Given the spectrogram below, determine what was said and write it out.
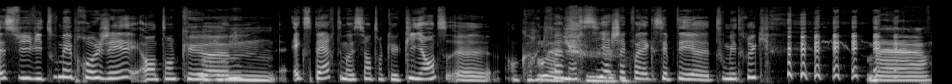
as suivi tous mes projets en tant que Oui. euh, experte, mais aussi en tant que cliente. Euh, encore une Ouais, fois, merci suis- à chaque fois d'accepter euh, tous mes trucs. ben,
